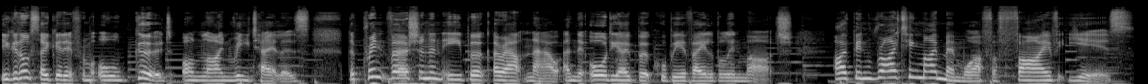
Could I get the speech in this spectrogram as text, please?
You can also get it from all good online retailers. The print version and ebook are out now, and the audiobook will be available in March. I've been writing my memoir for five years.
